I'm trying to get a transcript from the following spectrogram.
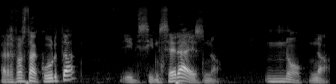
La resposta curta i sincera és no. No. No,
